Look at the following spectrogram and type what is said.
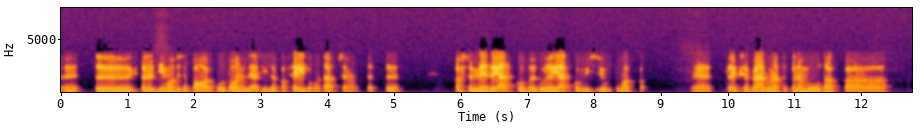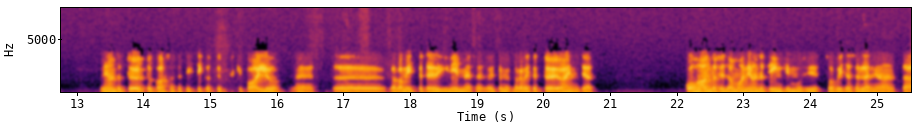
et eks ta nüüd niimoodi see paar kuud on ja siis hakkab selguma täpsemalt, et kas see meede jätkub või kui ei jätku, mis siis juhtuma hakkab. et eks see praegu natukene muudab ka nii-öelda Töötukassa statistikat üpriski palju, et äh, väga mitmed inimesed või ütleme, väga mitmed tööandjad kohandasid oma nii-öelda tingimusi, et sobida selle nii-öelda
